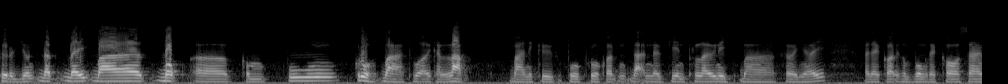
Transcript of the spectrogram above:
គឺរថយន្តដឹកដីបើកបុកកំពូលគ្រោះបាទធ្វើឲ្យកលាប់បាទនេះគឺកំពូលគ្រោះគាត់ដាក់នៅគៀនផ្លូវនេះបាទឃើញហើយហើយតែគាត់កំពុងតែកសាង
